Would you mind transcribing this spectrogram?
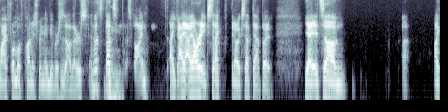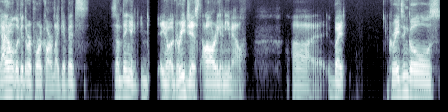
my form of punishment maybe versus others. And that's, that's, mm-hmm. that's fine. I, I, I already accept, you know, accept that. But yeah, it's, um, uh, like I don't look at the report card. Like if it's something, you know, egregious, I'll already get an email. Uh, but grades and goals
